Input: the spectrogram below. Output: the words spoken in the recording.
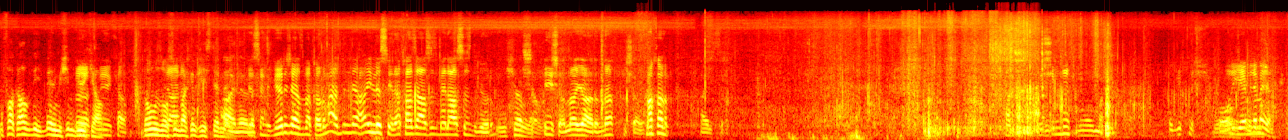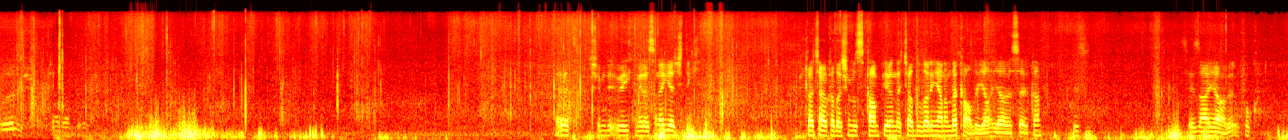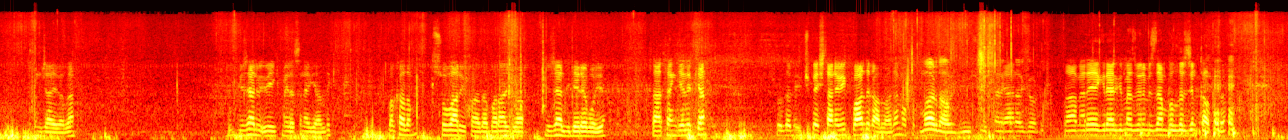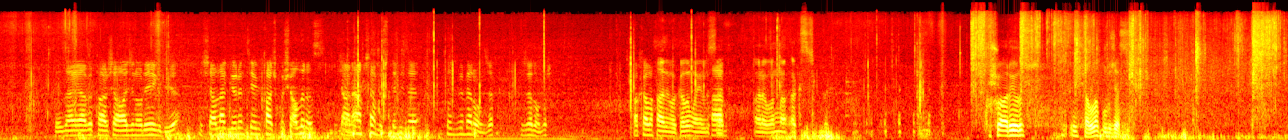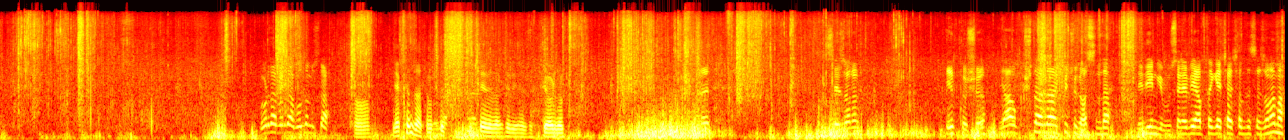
ufak av değil. Benim işim büyük Evet, av. büyük av. Domuz olsun Yani- başka bir şey istemiyorum. Aynen öyle. Kesinlikle. Göreceğiz bakalım. Hadi de hayırlısıyla kazasız belasız diliyorum. İnşallah. İnşallah. İnşallah yarın da İnşallah. bakalım. Hayırlısı. Bu olmaz. bu gitmiş. Onu yemleme ya. O ölmüş. Evet, şimdi Üveyik Merası'na geçtik. Birkaç arkadaşımız kamp yerinde çadırların yanında kaldı Yahya ve Serkan. Biz Sezai abi, Ufuk, Tuncay ve ben. Güzel bir Üveyik Merası'na geldik. Bakalım su var yukarıda, baraj var. Güzel bir dere boyu. Zaten gelirken şurada bir 3-5 tane üveyik vardı galiba değil mi? Vardı abi. 3-5 tane Yani. kadar gördük. Daha meraya girer girmez önümüzden bıldırcın kalktı. Sezai abi karşı ağacın oraya gidiyor. İnşallah görüntüye birkaç kuş alırız. Yani akşamüstü bize tuz biber olacak. Güzel olur. Bakalım. Hadi bakalım hayırlısı. Hadi. Arabanın akısı çıktı. Kuşu arıyoruz. İnşallah bulacağız. Burada burada buldum usta. Tamam. Yakın zaten. Usta. Şeylerde bir yerde. Gördüm. Evet. Sezonun ilk kuşu. Ya kuşlar daha küçük aslında. Dediğim gibi bu sene bir hafta geç açıldı sezon ama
